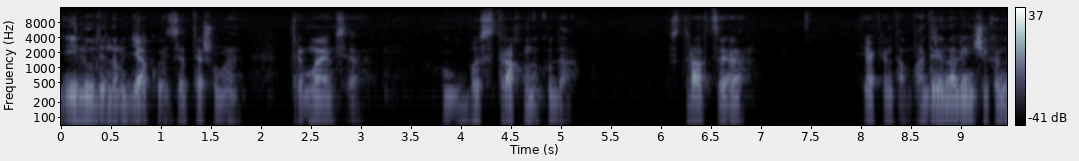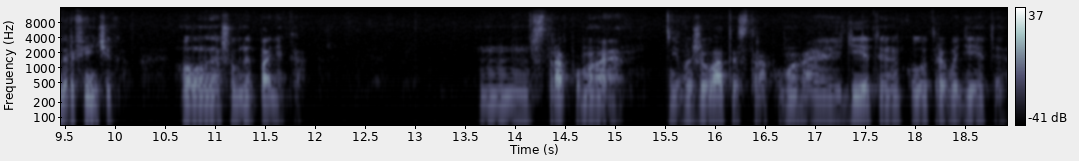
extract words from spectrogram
І люди нам дякують за те, що ми тримаємося без страху нікуди. Страх це, як він там, адреналінчик, ендорфінчик. Головне, щоб не паніка. Страх допомагає і виживати, страх допомагає і діяти, коли треба діяти.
